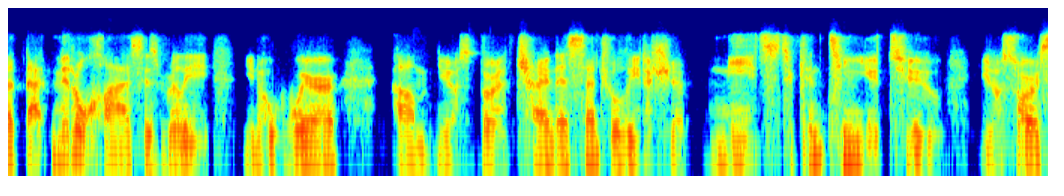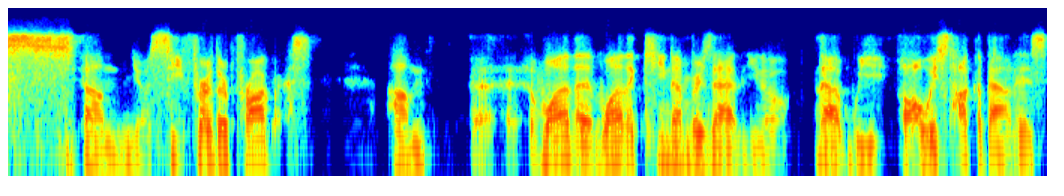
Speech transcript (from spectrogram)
but that middle class is really you know where um, you know sort of China's central leadership needs to continue to you know sort of um, you know see further progress. Um, uh, one of the one of the key numbers that you know that we always talk about is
